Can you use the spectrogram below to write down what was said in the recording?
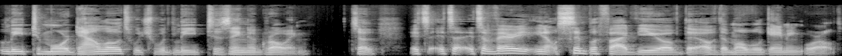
lead to more downloads, which would lead to Zynga growing. So it's it's a it's a very you know simplified view of the of the mobile gaming world.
